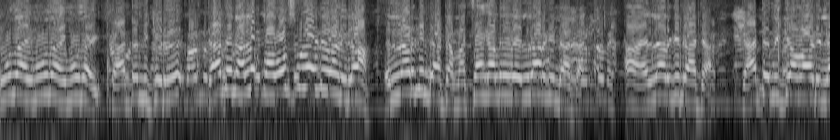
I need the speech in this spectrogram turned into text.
മൂന്നായി മൂന്നായി മൂന്നായി. ടാറ്റ നിൽക്കരുത് ടാറ്റ നല്ല പവർഫുൾ ആയിട്ട് കാണില്ല. എല്ലാവർക്കും ടാറ്റ മച്ചാൻ കളറിയിൽ എല്ലാവർക്കും ടാറ്റ ആ എല്ലാവർക്കും ടാറ്റ ടാറ്റ നിൽക്കാൻ പാടില്ല.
